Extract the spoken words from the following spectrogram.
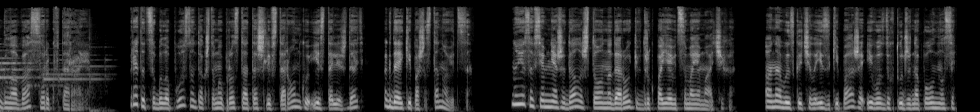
Глава 42. Прятаться было поздно, так что мы просто отошли в сторонку и стали ждать, когда экипаж остановится. Но я совсем не ожидала, что на дороге вдруг появится моя мачеха. Она выскочила из экипажа, и воздух тут же наполнился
